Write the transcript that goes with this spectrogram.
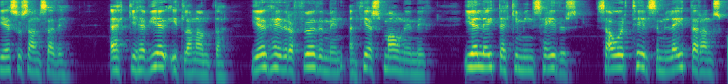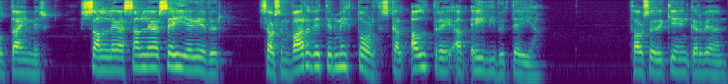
Jésús ansaði, ekki hef ég ítlan anda, ég heiður að föðu minn en þér smánuð mig, ég leita ekki míns heiðurs, sá er til sem leitar hans og dæmir. Sannlega, sannlega segi ég yfir, sá sem varðvitir mitt orð skal aldrei af eilífu deyja. Þá sögðu geðingar við hann,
